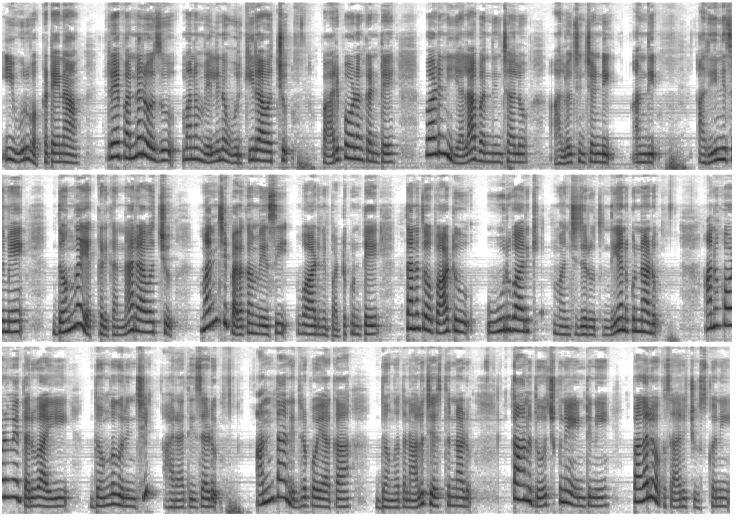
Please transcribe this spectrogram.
ఈ ఊరు ఒక్కటేనా? రేపన్న రోజు మనం వెళ్ళిన ఊరికి రావచ్చు. పారిపోవడం కంటే వాడిని ఎలా బంధించాలో ఆలోచించండి అంది. అది నిజమే దొంగ ఎక్కడికన్నా రావచ్చు. మంచి పథకం వేసి వాడిని పట్టుకుంటే తనతో పాటు ఊరు వారికి మంచి జరుగుతుంది అనుకున్నాడు. అనుకోవడమే తరువాయి. దొంగ గురించి ఆరా తీశాడు. అంతా నిద్రపోయాక దొంగతనాలు చేస్తున్నాడు. తాను దోచుకునే ఇంటిని పగలు ఒకసారి చూసుకొని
